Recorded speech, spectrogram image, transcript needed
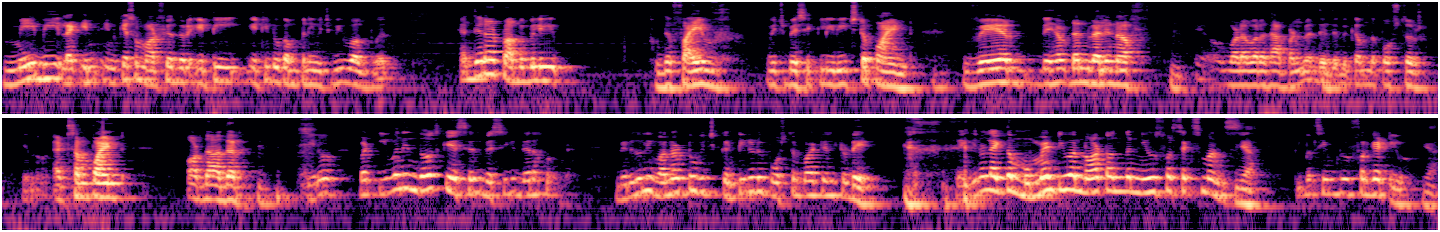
maybe like in, in case of morpheus there are 80 82 company which we worked with. And there are probably the five which basically reached a point where they have done well enough hmm. whatever has happened they, they become the poster you know. At some point or the other. You know but even in those cases basically there are there is only one or two which continue to poster boy till today. Like, you know like the moment you are not on the news for six months yeah. people seem to forget you. Yeah.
